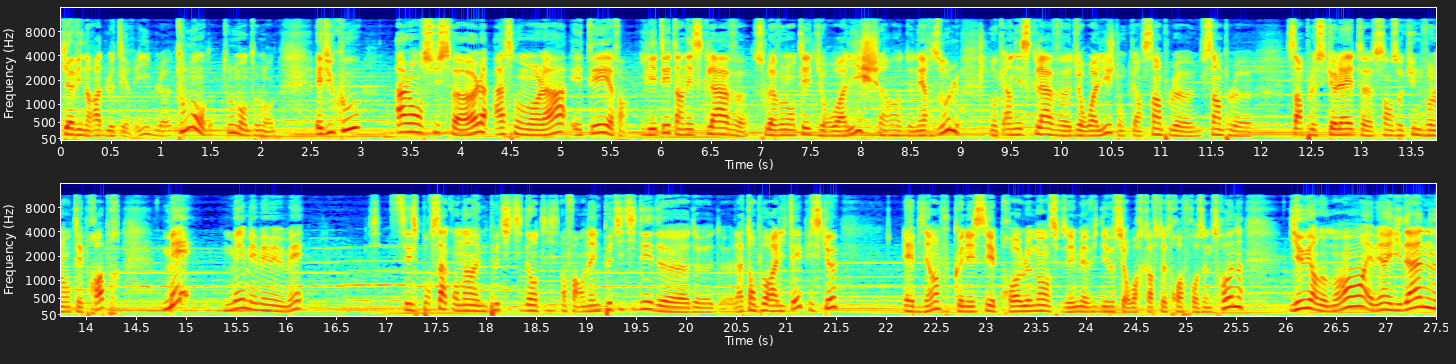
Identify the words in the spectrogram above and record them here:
Gavinrad le Terrible, tout le monde, tout le monde, tout le monde. Et du coup, Alansus Faol, à ce moment-là, était, enfin, il était un esclave sous la volonté du roi Lich, hein, de Ner'zhul, donc un esclave du roi Lich, donc un simple, simple, simple squelette sans aucune volonté propre. Mais, mais, mais, mais, mais, mais c'est pour ça qu'on a une petite identité, enfin, on a une petite idée de la temporalité, puisque eh bien, vous connaissez probablement, si vous avez vu ma vidéo sur Warcraft 3 Frozen Throne, il y a eu un moment, eh bien, Illidan,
